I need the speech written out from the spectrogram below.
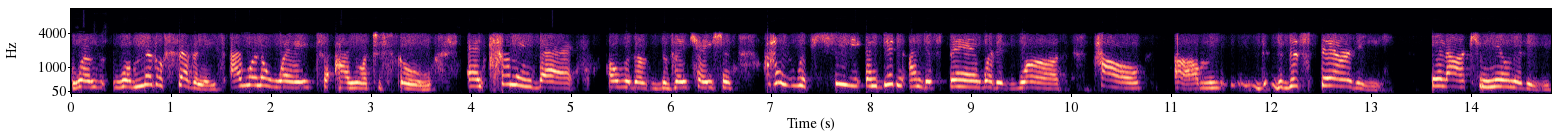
well, well, middle 70s, I went away to Iowa to school. And coming back over the, the vacations, I would see and didn't understand what it was, how um, the disparity in our communities.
